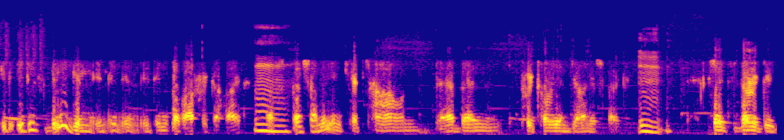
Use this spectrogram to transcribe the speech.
it, it is big in, in, in, in, South Africa, right? Mm. Especially in Cape Town, Durban, Pretoria, and Johannesburg. mm. So it's very big.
